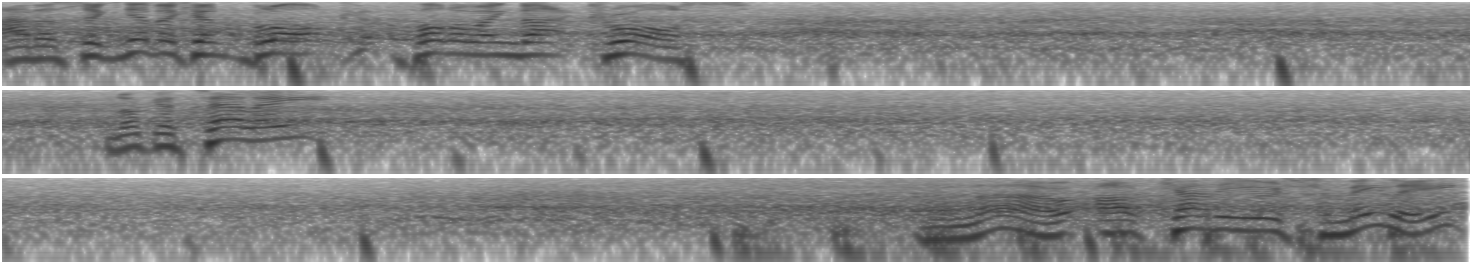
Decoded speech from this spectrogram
And a significant block following that cross. Locatelli. And now Arkadiusz Milik.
